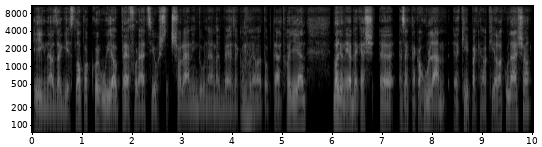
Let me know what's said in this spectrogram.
égne az egész lap, akkor újabb perforációk során indulnának be ezek a Mhm. folyamatok. Tehát, hogy ilyen nagyon érdekes ezeknek a hullámképeknek a kialakulása,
